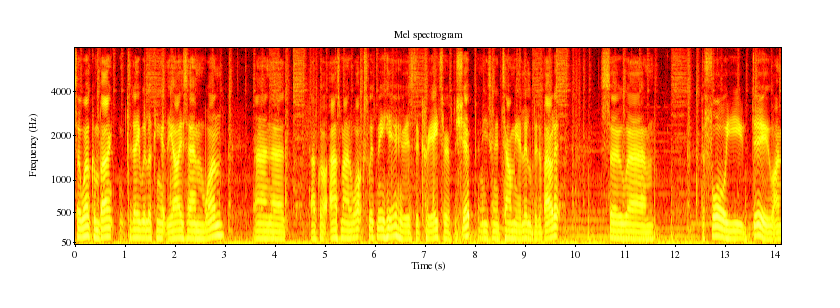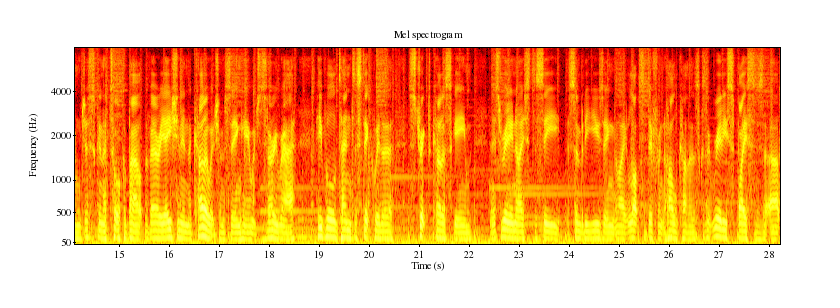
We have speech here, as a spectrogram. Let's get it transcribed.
So welcome back. Today we're looking at the IZEM 1 and uh, I've got Asmanwoks with me here who is the creator of the ship and he's going to tell me a little bit about it. So um, before you do I'm just going to talk about the variation in the color which I'm seeing here which is very rare. People tend to stick with a strict color scheme and it's really nice to see somebody using like lots of different hull colors because it really spices it up.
